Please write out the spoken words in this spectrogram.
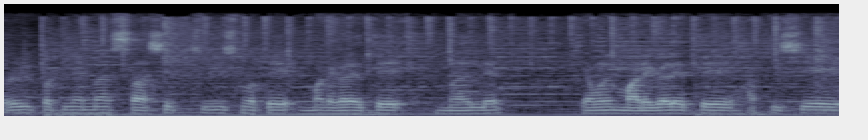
रवी पाटील यांना सहाशे चोवीस मते माडगाळ येथे मिळाले. त्यामुळे माडगाळ येथे अतिशय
